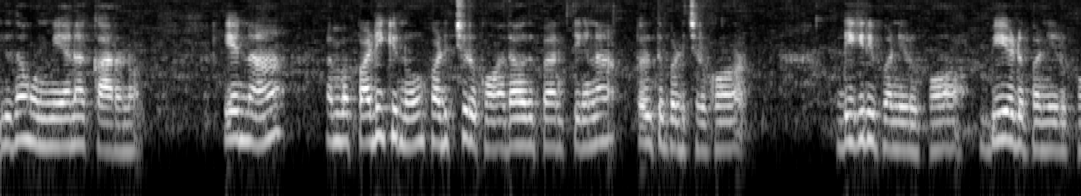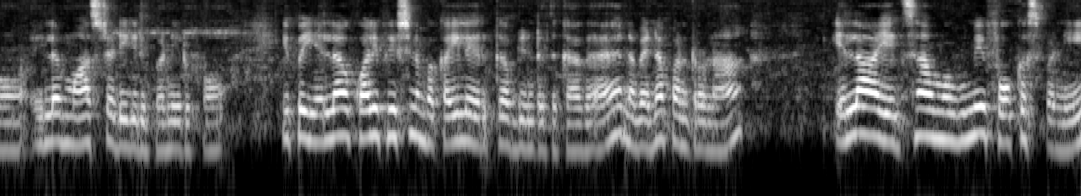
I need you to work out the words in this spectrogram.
இதுதான் உண்மையான காரணம். ஏன்னா நம்ம படிக்கணும் படிச்சிருக்கோம். அதாவது பார்த்தீங்கன்னா டுவெல்த்து படிச்சிருக்கோம். டிகிரி பண்ணியிருக்கோம் பிஎட் பண்ணியிருக்கோம் இல்லை மாஸ்டர் டிகிரி பண்ணியிருக்கோம் இப்போ எல்லா குவாலிஃபிகேஷன் நம்ம கையில் இருக்குது அப்படின்றதுக்காக நம்ம என்ன பண்ணுறோன்னா எல்லா எக்ஸாமுக்குமே ஃபோக்கஸ் பண்ணி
